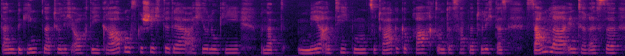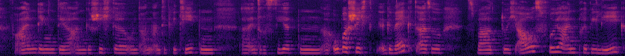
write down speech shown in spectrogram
Dann beginnt natürlich auch die Grabungsgeschichte der Archäologie. Man hat mehr Antiken zutage gebracht und das hat natürlich das Sammlerinteresse, vor allen Dingen der an Geschichte und an Antiquitäten äh, interessierten äh, Oberschicht geweckt. Also es war durchaus früher ein Privileg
